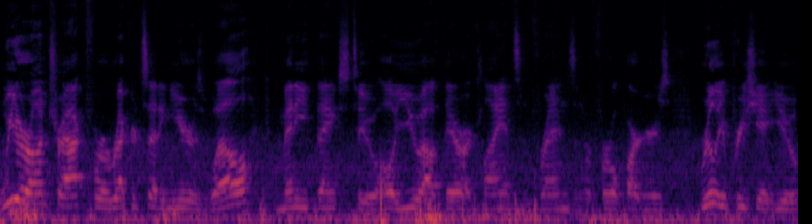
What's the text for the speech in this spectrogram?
we are on track for a record setting year as well. Many thanks to all you out there, our clients and friends and referral partners. Really appreciate you.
